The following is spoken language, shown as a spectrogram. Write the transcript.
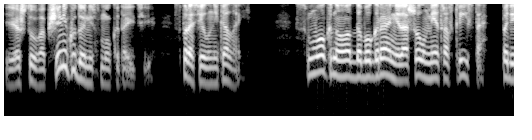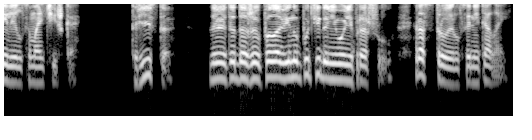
«Я что, вообще никуда не смог отойти?» — спросил Николай. «Смог, но до бугра не дошел метров триста», — поделился мальчишка. «Триста? «Да это даже половину пути до него не прошел», — расстроился Николай.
